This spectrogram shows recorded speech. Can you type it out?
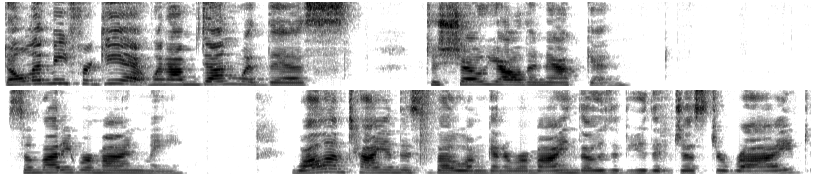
Don't let me forget when I'm done with this to show y'all the napkin. Somebody remind me. While I'm tying this bow, I'm going to remind those of you that just arrived,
